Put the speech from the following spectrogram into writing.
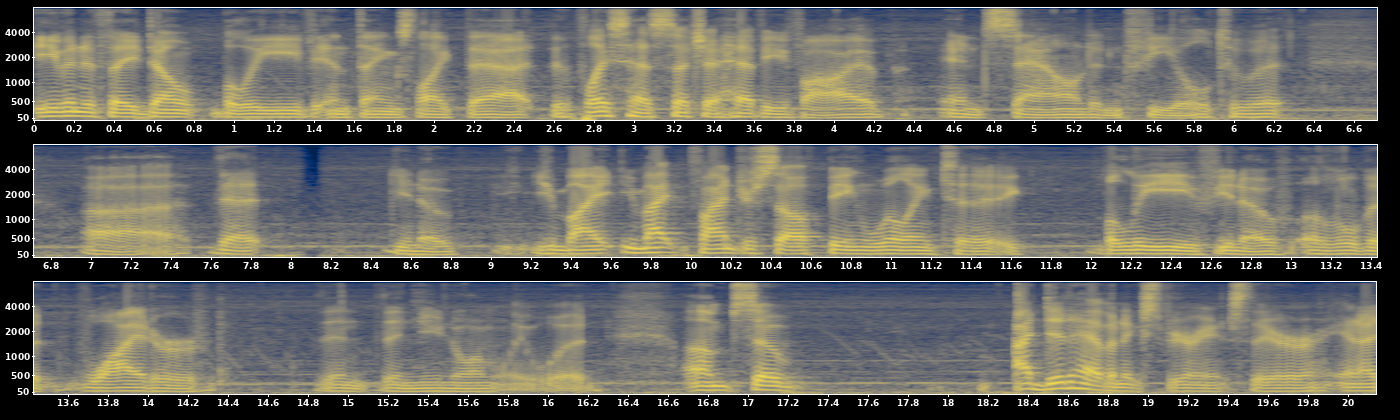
even if they don't believe in things like that, the place has such a heavy vibe and sound and feel to it uh, that you know you might you might find yourself being willing to believe you know a little bit wider than than you normally would. Um, so I did have an experience there, and I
